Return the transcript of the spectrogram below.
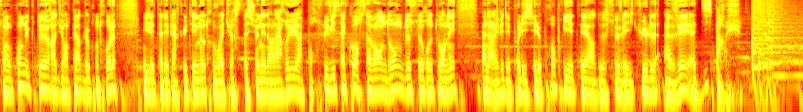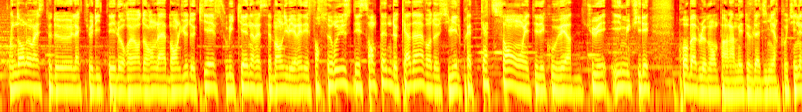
son conducteur a dû en perdre le contrôle. Il est allé percuter une autre voiture stationnée dans la rue, a poursuivi sa course avant donc de se retourner. À l'arrivée des policiers, le propriétaire de ce véhicule avait disparu. Dans le reste de l'actualité, l'horreur dans la banlieue de Kiev ce week-end, récemment libéré des forces russes. Des centaines de cadavres de civils, près de 400, ont été découverts, tués et mutilés, probablement par l'armée de Vladimir Poutine.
